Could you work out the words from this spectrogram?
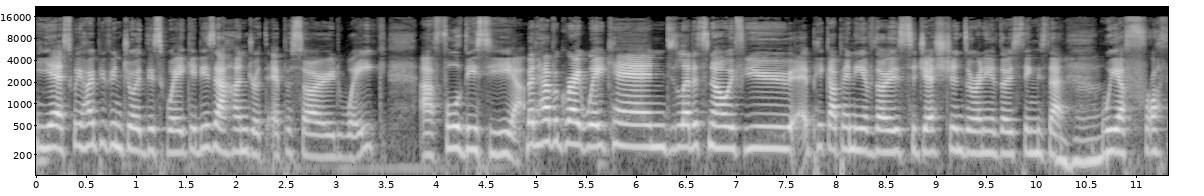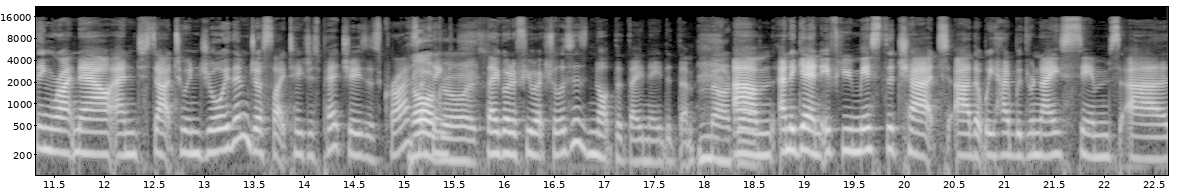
Yes, we hope you've enjoyed this week. It is our 100th episode week uh, for this year. But have a great weekend. Let us know if you uh, pick up any of those suggestions or any of those things that Mm-hmm. we are frothing right now and start to enjoy them, just like Teacher's Pet, Jesus Christ. Oh, I think good. they got a few extra listeners, not that they needed them. No, good. Um, and again, if you missed the chat uh, that we had with Renee Simms, uh,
